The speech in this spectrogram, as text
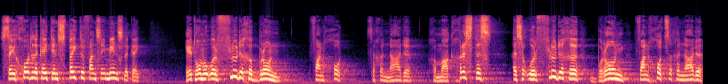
sy goddelikheid ten spyte van sy menslikheid, het hom 'n oorvloedige bron van God se genade gemaak. Christus is 'n oorvloedige bron van God se genade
